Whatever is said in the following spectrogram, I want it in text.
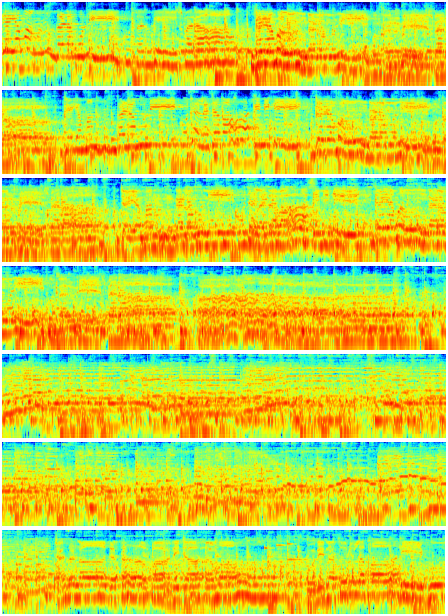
జయ మంగళము నీకు సర్వేశ్వరా. జయ చరణాగత పారిజాతమా? పురిన సురుల పాలీభూతమా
